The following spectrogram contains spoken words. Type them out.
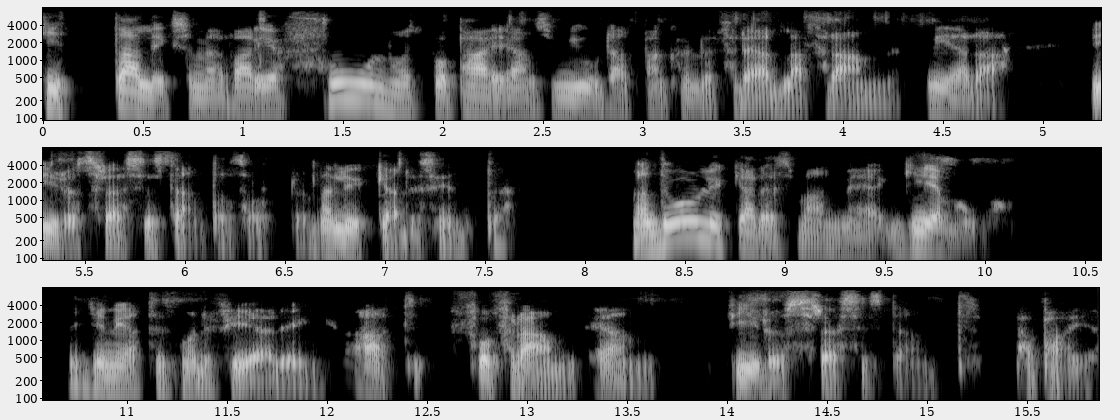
hitta liksom en variation hos papayan som gjorde att man kunde förädla fram mera virusresistenta sorter, men lyckades inte. Men då lyckades man med GMO, genetisk modifiering, att få fram en virusresistent papaya.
